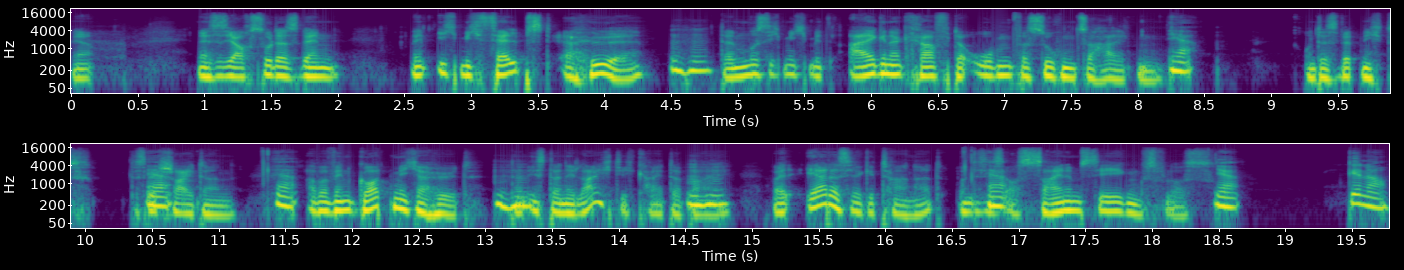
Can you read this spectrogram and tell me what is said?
Ja. Es ist ja auch so, dass wenn, wenn ich mich selbst erhöhe, Mhm. dann muss ich mich mit eigener Kraft da oben versuchen zu halten. Ja, Und das wird nicht, das wird Ja. scheitern. Ja. Aber wenn Gott mich erhöht, dann Mhm. ist da eine Leichtigkeit dabei, Mhm. weil er das ja getan hat und es Ja. ist aus seinem Segensfluss. Ja. genau.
